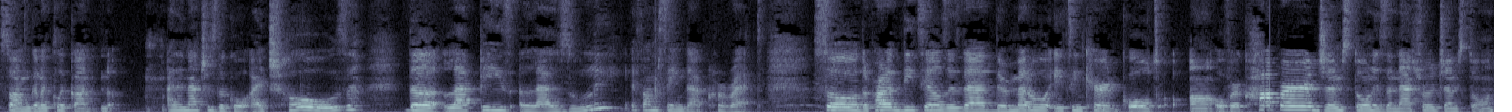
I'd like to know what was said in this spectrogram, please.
So I'm gonna click on, no, I did not choose the gold. I chose the lapis lazuli, if I'm saying that correct. So the product details is that they're metal 18 karat gold uh, over copper. Gemstone is a natural gemstone.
